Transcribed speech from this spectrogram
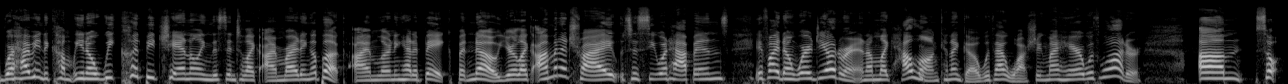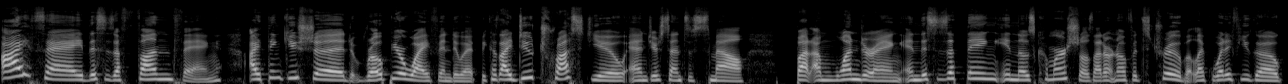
We're having to come, you know, we could be channeling this into like, I'm writing a book, I'm learning how to bake. But no, you're like, I'm going to try to see what happens if I don't wear deodorant. And I'm like, how long can I go without washing my hair with water? Um, so I say this is a fun thing. I think you should rope your wife into it because I do trust you and your sense of smell. But I'm wondering, and this is a thing in those commercials. I don't know if it's true, but like, what if you go,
